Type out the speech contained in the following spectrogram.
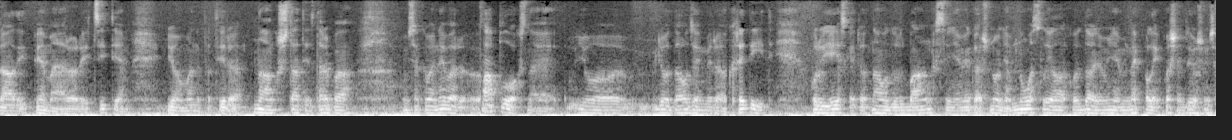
rādīt piemēru arī citiem, jo man pat ir nākuši stāties darbā. Viņi saka, vai nevar aploksnē, jo ļoti daudziem ir kredīti, kuru ieskaitot naudu uz bankas, viņiem vienkārši noņem nos lielāko daļu, viņiem nepaliek pašiem dzīvošanas.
